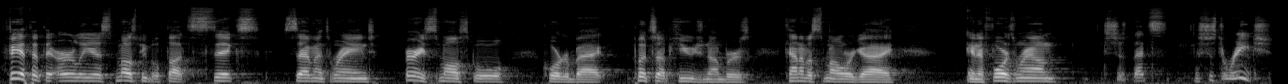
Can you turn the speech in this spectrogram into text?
fifth at the earliest. Most people thought sixth, seventh range. Very small school quarterback. Puts up huge numbers. Kind of a smaller guy. In the fourth round, it's just that's it's just a reach.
